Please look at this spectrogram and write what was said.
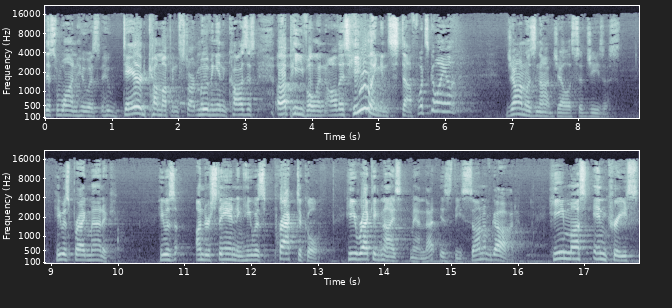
this one who was who dared come up and start moving in and cause this upheaval and all this healing and stuff. What's going on? John was not jealous of Jesus. He was pragmatic. He was understanding. He was practical. He recognized, man, that is the Son of God. He must increase,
